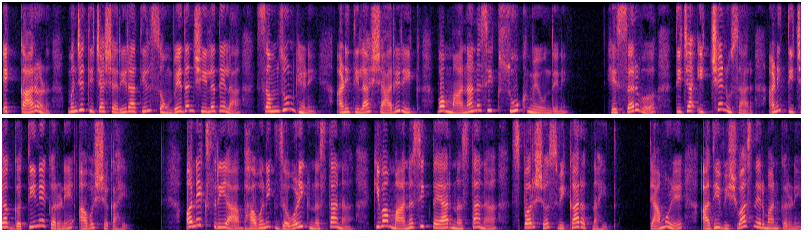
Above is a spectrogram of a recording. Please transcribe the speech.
एक कारण म्हणजे तिच्या शरीरातील संवेदनशीलतेला समजून घेणे आणि तिला शारीरिक व मानानसिक सुख मिळवून देणे. हे सर्व तिच्या इच्छेनुसार आणि तिच्या गतीने करणे आवश्यक आहे. अनेक स्त्रिया भावनिक जवळीक नसताना किंवा मानसिक तयार नसताना स्पर्श स्वीकारत नाहीत. त्यामुळे आधी विश्वास निर्माण करणे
